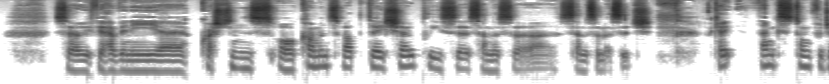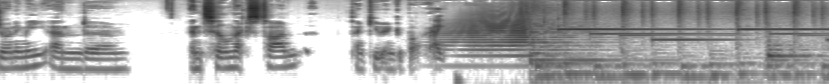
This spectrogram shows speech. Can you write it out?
So if you have any uh, questions or comments about today's show, please uh, send us a, send us a message. Okay, thanks Tom for joining me, and um, until next time, thank you and goodbye. Bye. Thank you.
